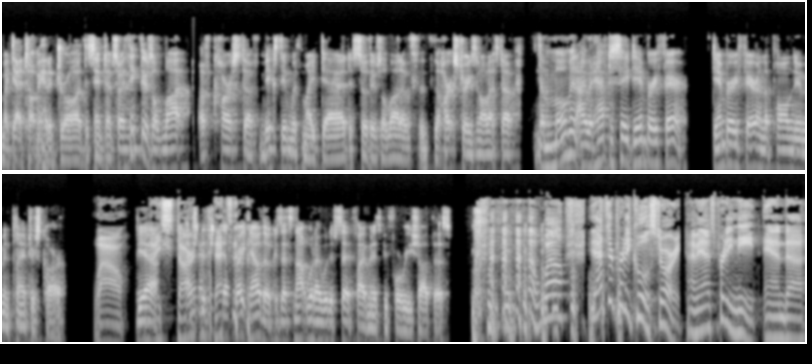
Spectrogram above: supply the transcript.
my dad taught me how to draw at the same time. So I think there's a lot of car stuff mixed in with my dad. So there's a lot of the heartstrings and all that stuff. The moment I would have to say Danbury Fair, Danbury Fair and the Paul Newman Planter's car. Wow. Yeah. Nice start. I have to think that's... that right now though, because that's not what I would have said five minutes before we shot this. well, that's a pretty cool story. I mean, that's pretty neat. And uh,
